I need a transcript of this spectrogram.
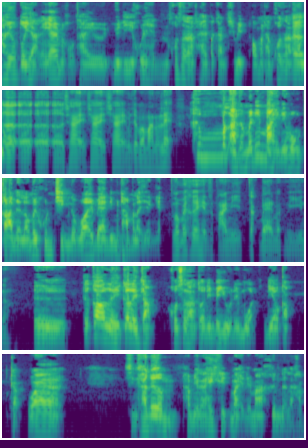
ถ้ายกตัวอย่างง่ายๆเหมือนของไทยอยู่ดีคุณเห็นโฆษณาไทยประกันชีวิตออกมาทำโฆษณาเอตอลกเออเออเออเออใช่ใช่ใช่มันจะประมาณนั้นแหละ คือมันอาจจะไม่ได้ใหม่ในวงการแต่เราไม่คุ้นชินกับว่าไอ้แบรนด์นี้มันทำอะไรอย่างเงี้ยเราไม่เคยเห็นสไตล์นี้จากแบรนด์แบบนี้เนาะเออก็ก็เลยก็เลยจับโฆษณาตัวนี้ไปอยู่ในหมวดเดียวกับกับว่า สินค้าเดิมทำยังไงให้คิดใหม่ได้มากขึ้นเนี่ยแหละครับ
